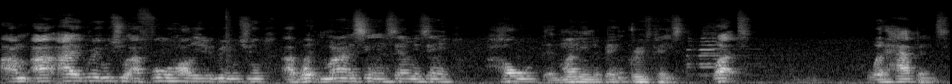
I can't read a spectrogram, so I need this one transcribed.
I'm, I, I agree with you. I full heartedly agree with you. I wouldn't mind seeing Sami Zayn hold the Money in the Bank briefcase. But what happens?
